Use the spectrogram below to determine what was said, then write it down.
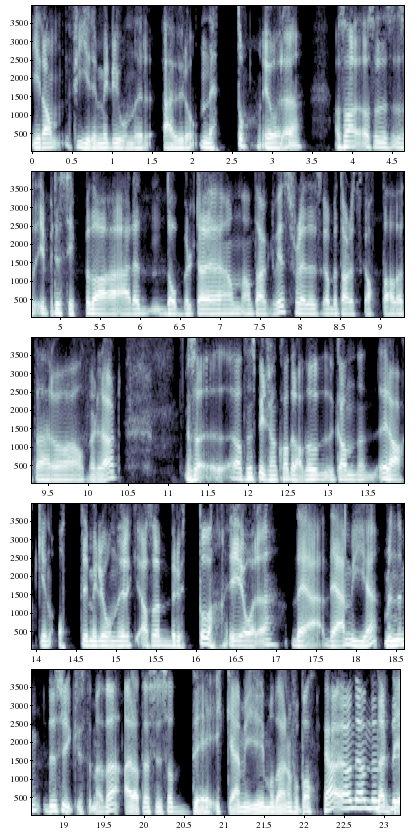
gir han fire millioner euro netto i året. Altså, altså, I prinsippet da er det dobbelte, antakeligvis, fordi det skal betales skatt av dette her og alt mulig rart. Altså, at en spiller som Quadrado kan rake inn 80 millioner altså brutto da, i året, det er, det er mye. Men det, det, sykeste med det er at jeg syns at det ikke er mye i moderne fotball. Ja, ja, det, det, er det,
